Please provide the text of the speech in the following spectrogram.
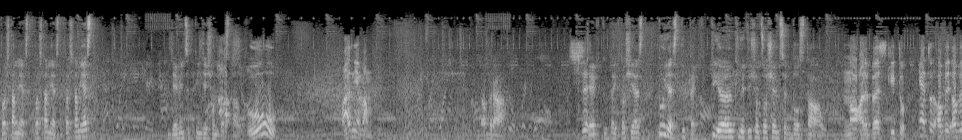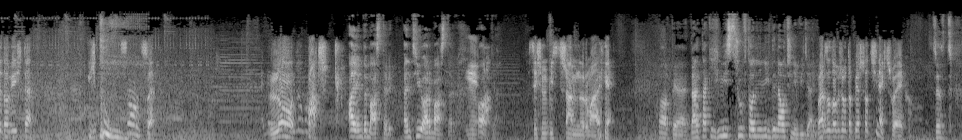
Ktoś tam jest, ktoś tam jest, ktoś tam jest. 950 dostał. Uuu. Ładnie mam. Dobra. Trzy. Gdzie tutaj ktoś jest? Tu jest typek. Pięknie 1800 dostał. No, ale bez kitu. Nie, to oby, oby dowieść te... I tysiące. Lo, patrz. I am the master and you are master. Yeah. Chłopie. Jesteśmy mistrzami normalnie. Chłopie, ta, takich mistrzów to oni nigdy na oczy nie widzieli. Bardzo dobrze, bo to pierwszy odcinek człowieku.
